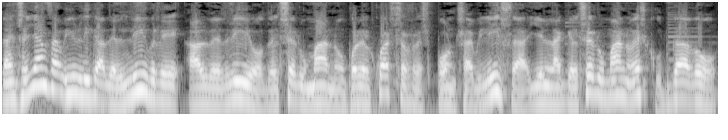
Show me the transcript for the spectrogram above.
La enseñanza bíblica del libre albedrío del ser humano por el cual se responsabiliza y en la que el ser humano es juzgado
